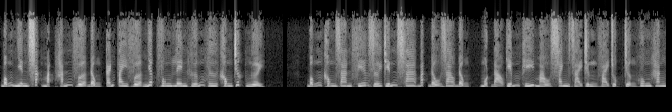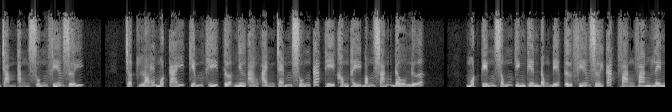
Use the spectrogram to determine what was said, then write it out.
Bỗng nhiên sắc mặt hắn vừa động cánh tay vừa nhấc vung lên hướng hư không trước người. Bỗng không gian phía dưới chiến xa bắt đầu dao động, một đạo kiếm khí màu xanh dài chừng vài chục trượng hung hăng chạm thẳng xuống phía dưới. Chợt lóe một cái kiếm khí tựa như ảo ảnh chém xuống cát thì không thấy bóng sáng đâu nữa. Một tiếng giống kinh thiên động địa từ phía dưới cát vàng vang lên,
